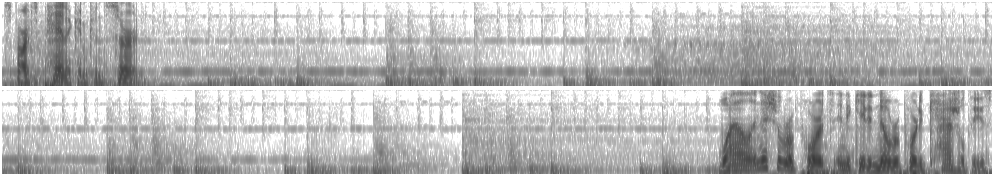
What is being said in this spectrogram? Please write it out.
sparked panic and concern. While initial reports indicated no reported casualties,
